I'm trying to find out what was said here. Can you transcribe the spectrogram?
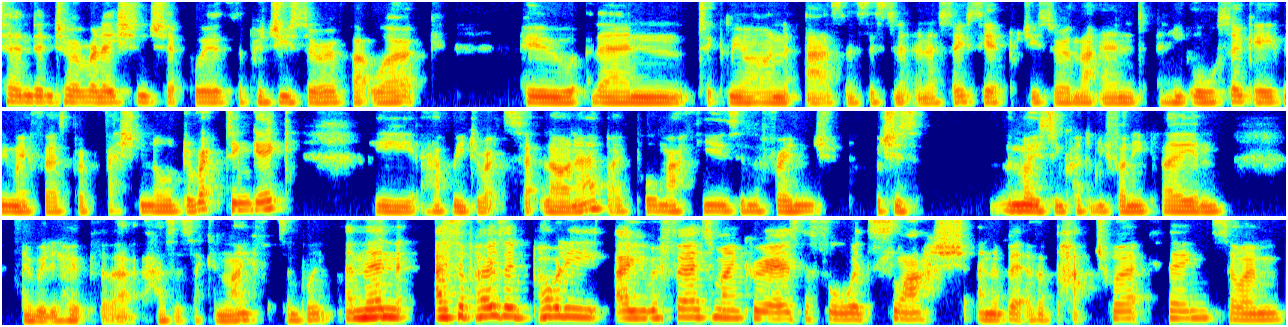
turned into a relationship with the producer of that work, who then took me on as an assistant and associate producer on that end. And he also gave me my first professional directing gig. He had me direct Svetlana by Paul Matthews in The Fringe, which is the most incredibly funny play. And I really hope that that has a second life at some point. And then I suppose I probably I refer to my career as the forward slash and a bit of a patchwork thing. So I'm,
